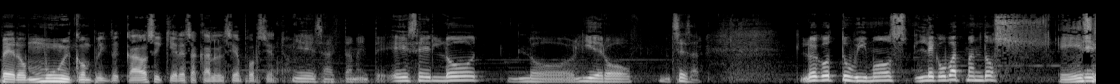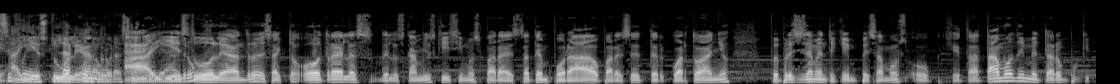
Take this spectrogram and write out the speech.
pero muy complicados si quieres sacarle el 100%. Exactamente. Ese lo, lo lideró César. Luego tuvimos Lego Batman 2. Ese, ahí fue estuvo Leandro. Ahí Leandro. estuvo Leandro, exacto. Otra de las de los cambios que hicimos para esta temporada o para este ter- cuarto año fue precisamente que empezamos o que tratamos de inventar un poquito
